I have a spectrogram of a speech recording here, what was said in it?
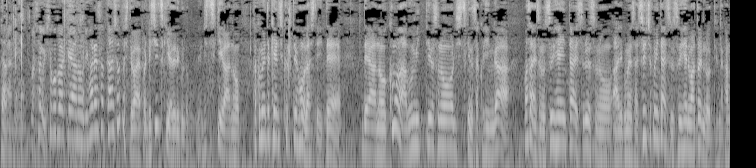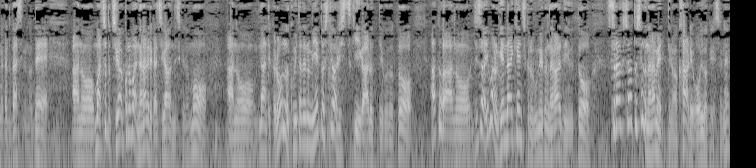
あ。のまあ、最後一言だけあのリファレンスの対象としてはやっぱりリシツキーが出てくると思うね。リシツキーがあの「革命と建築」っていう本を出していてであの雲のあぶみっていうそのリシツキーの作品がまさにその水平に対するそのあごめんなさい。垂直に対する水平の和取り論っていうふうな考え方を出しているのであの、まあ、ちょっと違うこの場合斜めだから違うんですけどもあのなんていうか論の組み立ての見えとしてはリシツキーがあるっていうこととあとはあの実は今の現代建築の文脈の流れでいうとストラクチャーとしての斜めっていうのはかなり多いわけですよね。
